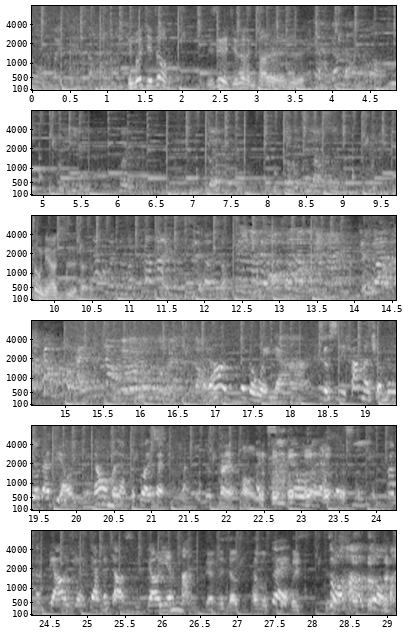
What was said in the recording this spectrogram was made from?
我不会节奏。你不会节奏？你是个节奏很差的人，是不是？我刚打说，不一定会。对，重点是要适合。重点要适合。那我们怎么？知道到底适合什么？适合什么？就是用过才知道。对，要用过才知道。然后这个尾牙。就是他们全部都在表演，然后我们两个坐在下面看。哦，那太好了，还吃给我们两个吃，他们表演两个小时，表演满，两个小时他们对会做好做满，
